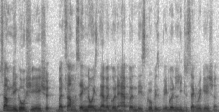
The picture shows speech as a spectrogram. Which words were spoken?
some negotiation. But some saying, no, it's never going to happen. This group is we're going to lead to segregation.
